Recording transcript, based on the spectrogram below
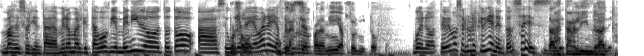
más desorientada. Menos mal que estás vos. Bienvenido, Totó, a Seguro favor. La Habana y a un placer Futuro. para mí absoluto. Bueno, te vemos el lunes que viene, entonces. Dale, Va a estar lindo Dale. esto.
